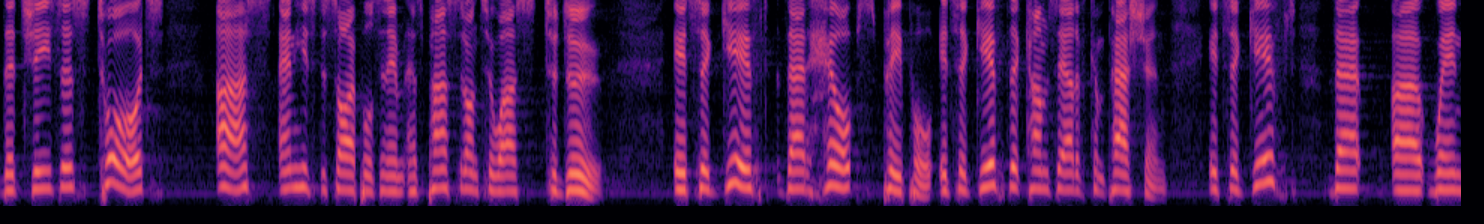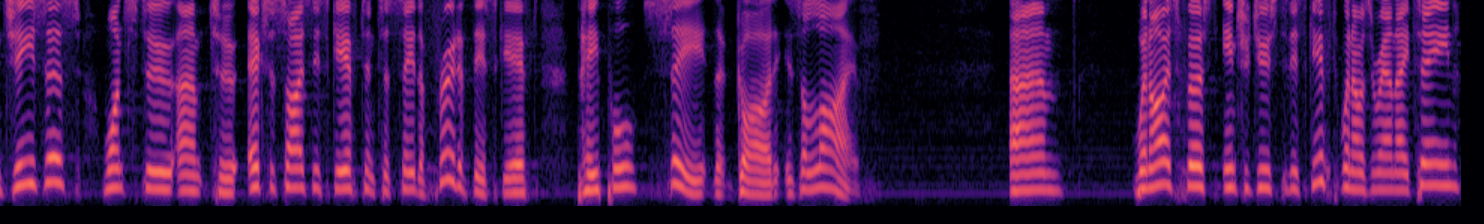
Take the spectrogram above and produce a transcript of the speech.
that Jesus taught us and his disciples and has passed it on to us to do. It's a gift that helps people, it's a gift that comes out of compassion. It's a gift that uh, when Jesus wants to, um, to exercise this gift and to see the fruit of this gift, people see that God is alive. Um, when I was first introduced to this gift, when I was around 18,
